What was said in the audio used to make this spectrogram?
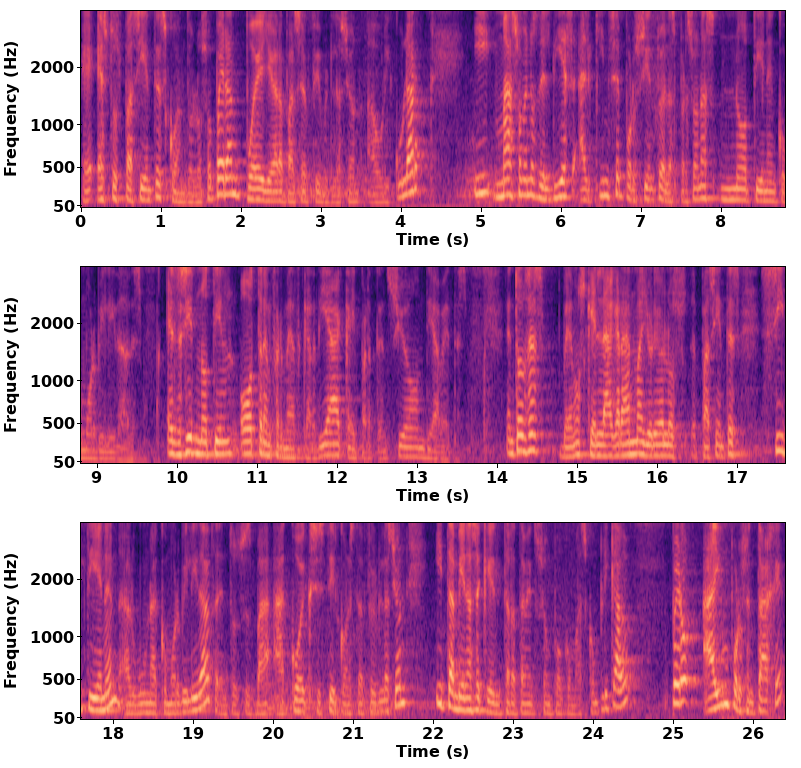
Eh, estos pacientes, cuando los operan, puede llegar a aparecer fibrilación auricular y más o menos del 10 al 15% de las personas no tienen comorbilidades. Es decir, no tienen otra enfermedad cardíaca, hipertensión, diabetes. Entonces vemos que la gran mayoría de los pacientes sí tienen alguna comorbilidad, entonces va a coexistir con esta fibrilación y también hace que el tratamiento sea un poco más complicado. Pero hay un porcentaje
